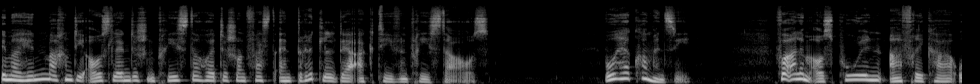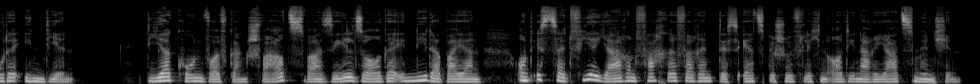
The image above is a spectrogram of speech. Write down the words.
Immerhin machen die ausländischen Priester heute schon fast ein Drittel der aktiven Priester aus. Woher kommen sie? Vor allem aus Polen, Afrika oder Indien. Diakon Wolfgang Schwarz war Seelsorger in Niederbayern und ist seit vier Jahren Fachreferent des Erzbischöflichen Ordinariats München.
